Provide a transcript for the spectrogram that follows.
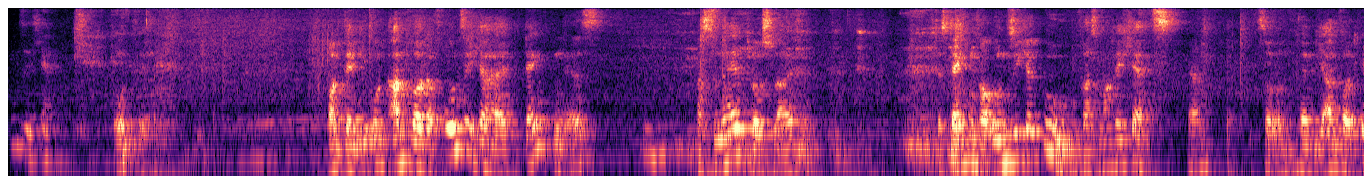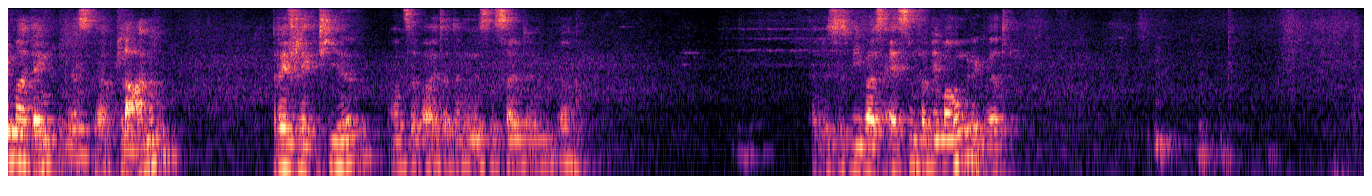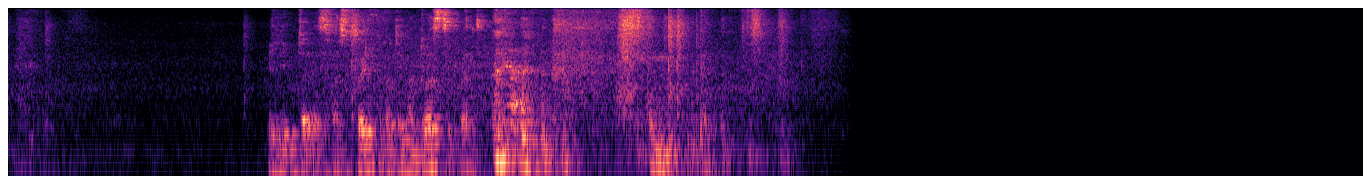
Unsicher. Unsicher. Und wenn die Antwort auf Unsicherheit Denken ist, hast du eine Endlosschleife. Das Denken verunsichert, uh, was mache ich jetzt? Ja? So, und wenn die Antwort immer Denken ist, ja, planen, reflektieren und so weiter, dann ist es halt, ähm, ja, dann ist es wie was essen, von dem man hungrig wird. Beliebter ist was trinken, von dem man durstig wird. Ja. Um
